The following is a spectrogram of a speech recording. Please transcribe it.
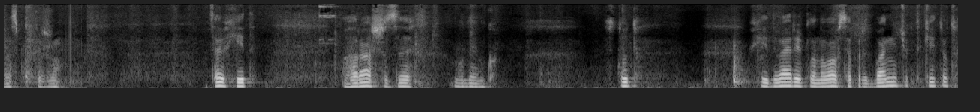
Зараз покажу. Це вхід в гараж з будинку. Тут вхід двері, планувався придбанничок такий тут.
